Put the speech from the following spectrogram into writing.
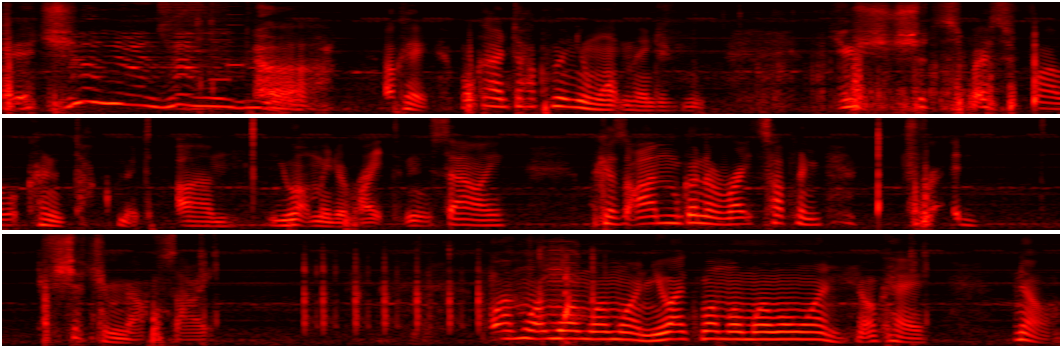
bitch. Ugh. Okay, what kind of document you want me to You should specify what kind of document um you want me to write, Sally. Because I'm gonna write something Shut your mouth, Sally. One, one, one, one, one. You like one, one, one, one, one? Okay. No.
